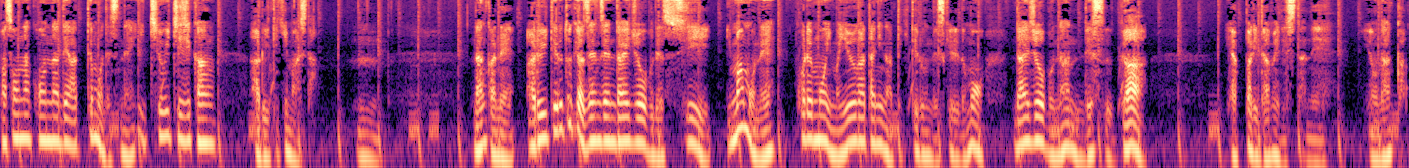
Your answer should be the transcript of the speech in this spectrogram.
まあそんなこんなであってもですね、一応1時間歩いてきました。うん。なんかね、歩いてる時は全然大丈夫ですし、今もね、これも今夕方になってきてるんですけれども、大丈夫なんですが、やっぱりダメでしたね。夜中。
